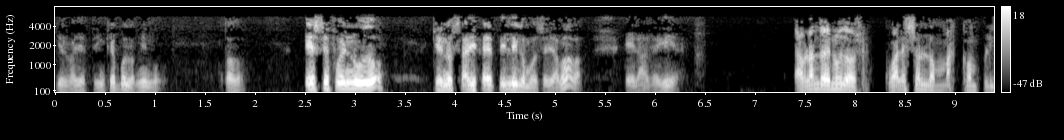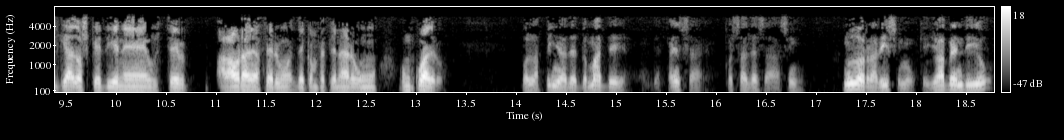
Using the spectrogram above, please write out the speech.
Y el ballestrinque, pues lo mismo, todo. Ese fue el nudo que no sabía decirle cómo se llamaba, el haz de guía. Hablando de nudos, ¿cuáles son los más complicados que tiene usted a la hora de hacer de confeccionar un, un cuadro? Pues las piñas de tomate, defensas, cosas de esas así. Nudos rarísimos, que yo he aprendido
